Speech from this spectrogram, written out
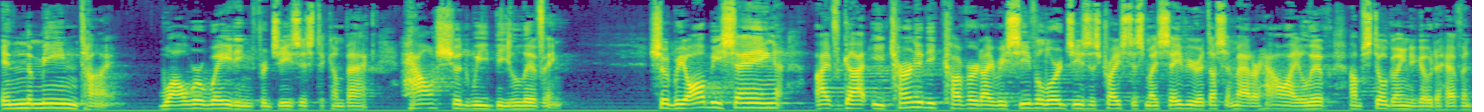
In the meantime, while we're waiting for Jesus to come back, how should we be living? Should we all be saying, I've got eternity covered. I receive the Lord Jesus Christ as my Savior. It doesn't matter how I live. I'm still going to go to heaven.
